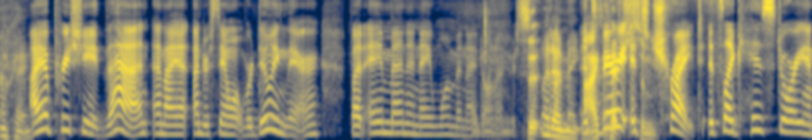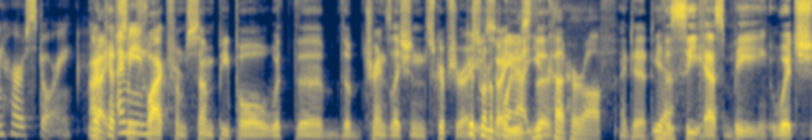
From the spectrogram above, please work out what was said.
Okay. I appreciate that and I understand what we're doing there, but a men and a woman, I don't understand. So, It doesn't make It's I very it's some, trite. It's like his story and her story. I catch I some mean- flack from some people with the the translation scripture. I Just use. want to So point use out you cut her off. I did Yeah. the CSB, which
